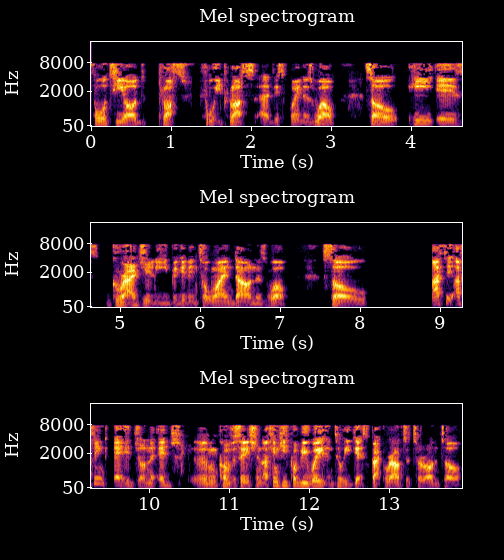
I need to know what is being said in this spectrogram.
forty odd plus forty plus at this point as well, so he is gradually beginning to wind down as well. So I think I think Edge on the Edge um, conversation, I think he's probably waiting until he gets back around to Toronto.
